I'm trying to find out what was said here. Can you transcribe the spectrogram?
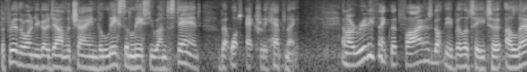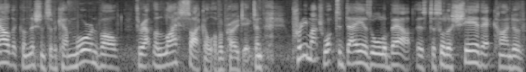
the further on you go down the chain, the less and less you understand about what's actually happening. And I really think that FHIR has got the ability to allow the clinicians to become more involved throughout the life cycle of a project. And pretty much what today is all about is to sort of share that kind of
